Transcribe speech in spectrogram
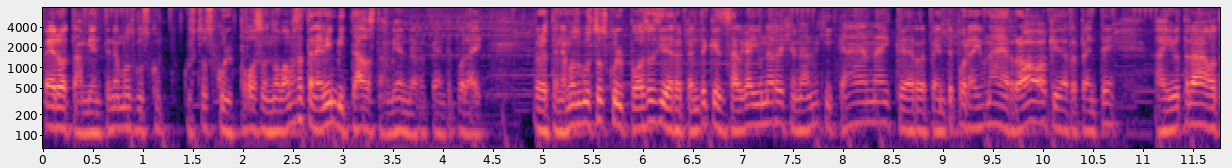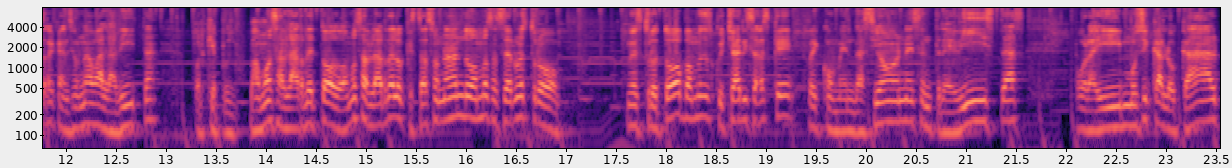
pero también tenemos gustos culposos, ¿no? Vamos a tener invitados también de repente por ahí. Pero tenemos gustos culposos y de repente que salga ahí una regional mexicana y que de repente por ahí una de rock y de repente hay otra, otra canción, una baladita, porque pues vamos a hablar de todo, vamos a hablar de lo que está sonando, vamos a hacer nuestro, nuestro top, vamos a escuchar y sabes qué, recomendaciones, entrevistas, por ahí música local,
